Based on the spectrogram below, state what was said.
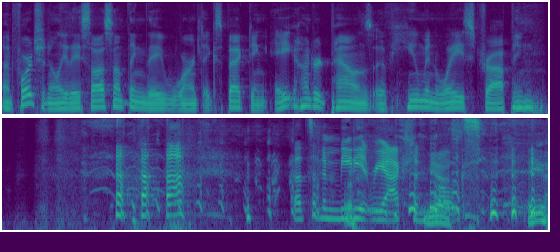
Unfortunately, they saw something they weren't expecting 800 pounds of human waste dropping That's an immediate reaction, Yes. folks. Eight-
